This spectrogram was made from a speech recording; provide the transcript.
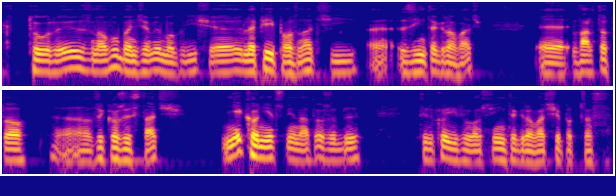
który znowu będziemy mogli się lepiej poznać i zintegrować. E, warto to e, wykorzystać. Niekoniecznie na to, żeby tylko i wyłącznie integrować się podczas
